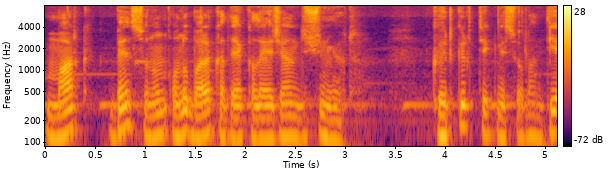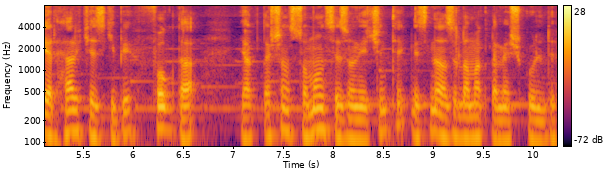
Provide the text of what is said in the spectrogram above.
Mark, Benson'un onu barakada yakalayacağını düşünmüyordu. Gırgır teknesi olan diğer herkes gibi Fogg da yaklaşan somon sezonu için teknesini hazırlamakla meşguldü.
